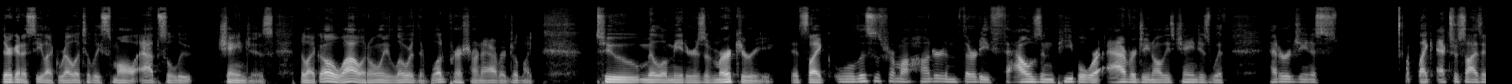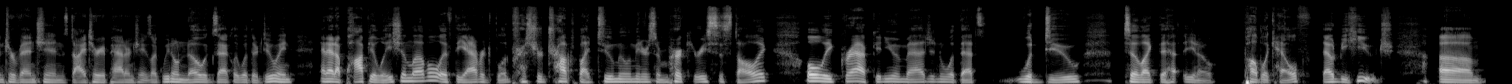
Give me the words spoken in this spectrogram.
they're going to see like relatively small absolute changes. They're like, oh wow, it only lowered their blood pressure on average of like two millimeters of mercury. It's like, well, this is from 130,000 people. We're averaging all these changes with heterogeneous like exercise interventions, dietary pattern changes. Like we don't know exactly what they're doing. And at a population level, if the average blood pressure dropped by two millimeters of mercury systolic, holy crap! Can you imagine what that would do to like the you know public health? That would be huge. Um,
